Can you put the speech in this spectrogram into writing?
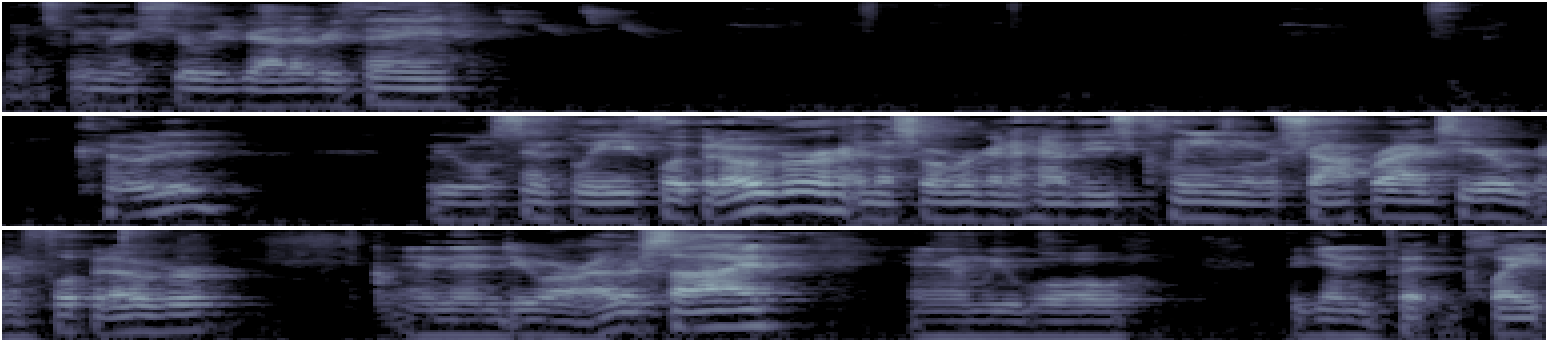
Once we make sure we've got everything coated, we will simply flip it over and that's where we're gonna have these clean little shop rags here. We're gonna flip it over and then do our other side and we will begin to put the plate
